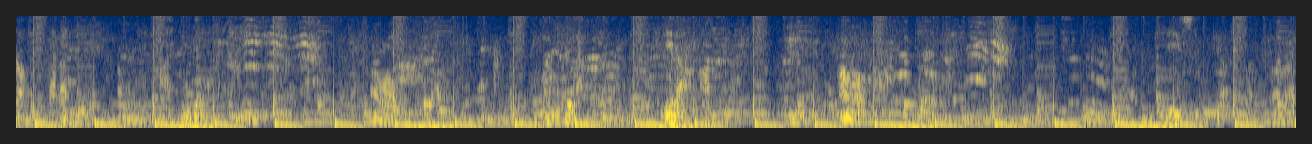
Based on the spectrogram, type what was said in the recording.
blok sekarang ini maju dia oh cuman itu lah ini lah oh jadi setiap para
